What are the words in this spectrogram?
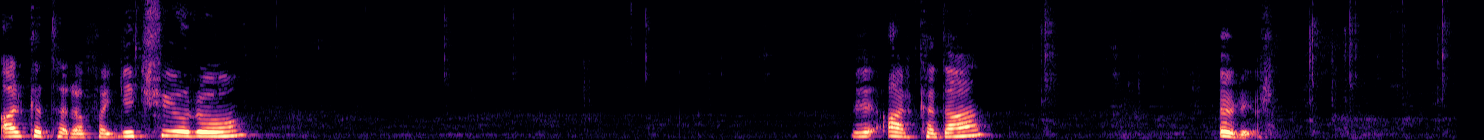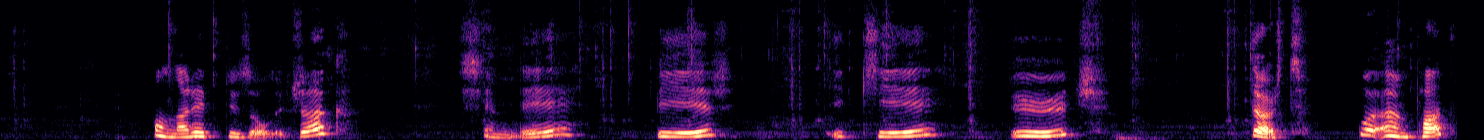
arka tarafa geçiyorum. Ve arkadan örüyorum. Onlar hep düz olacak. Şimdi 1 2 3 4 bu ön pat.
